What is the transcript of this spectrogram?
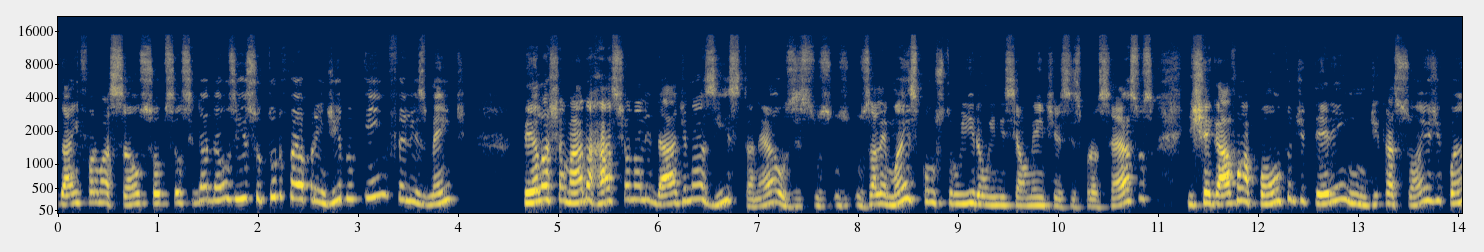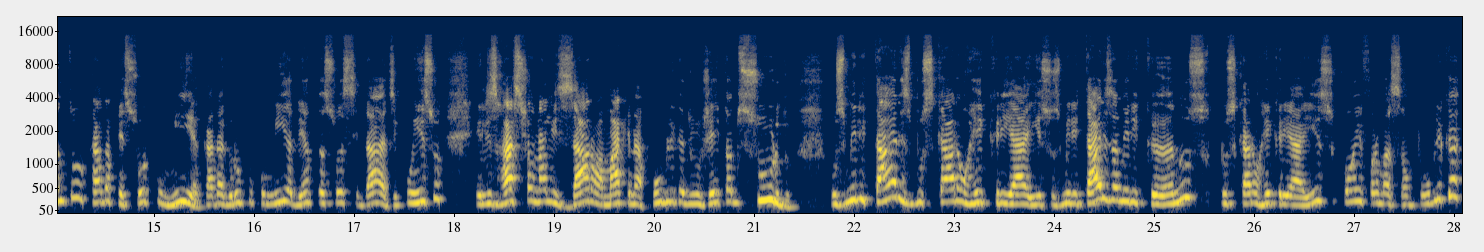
da informação sobre seus cidadãos, e isso tudo foi aprendido, infelizmente, pela chamada racionalidade nazista. Né? Os, os, os, alemães construíram inicialmente esses processos e chegavam a ponto de terem indicações de quanto cada pessoa comia, cada grupo comia dentro das suas cidades, e com isso eles racionalizaram a máquina pública de um jeito absurdo. Os militares buscaram recriar isso, os militares americanos buscaram recriar isso com a informação pública,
